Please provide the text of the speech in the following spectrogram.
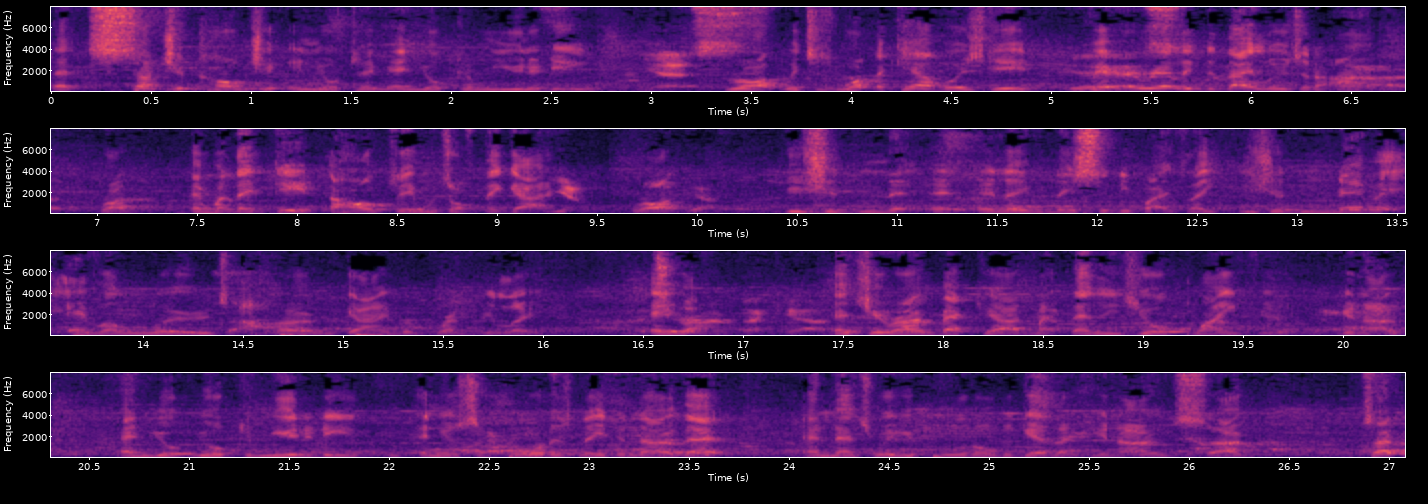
that such a culture in your team and your community, Yes. right? Which is what the Cowboys did. Very rarely did they lose at home, No. right? And when they did, the whole team was off their game, Yeah. right? Yeah. You should, ne- and, even these Sydney players, they, you should never ever lose a home game of rugby league, It's your own backyard. It's your own backyard, mate. That is your playing field, you know. And your your community and your supporters need to know that, and that's where you pull it all together, you know. So, so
